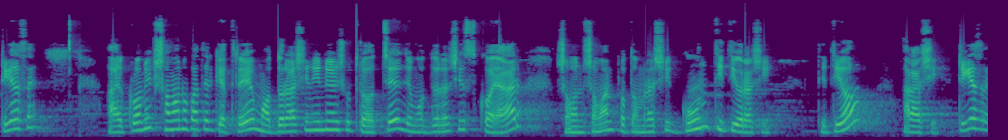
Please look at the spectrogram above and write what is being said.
ঠিক আছে? আর ক্রমিক সমানুপাতের ক্ষেত্রে মধ্যরাশি নির্ণয়ের সূত্র হচ্ছে যে মধ্যরাশি স্কয়ার সমান সমান প্রথম রাশি গুণ তৃতীয় রাশি তৃতীয় রাশি, ঠিক আছে?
